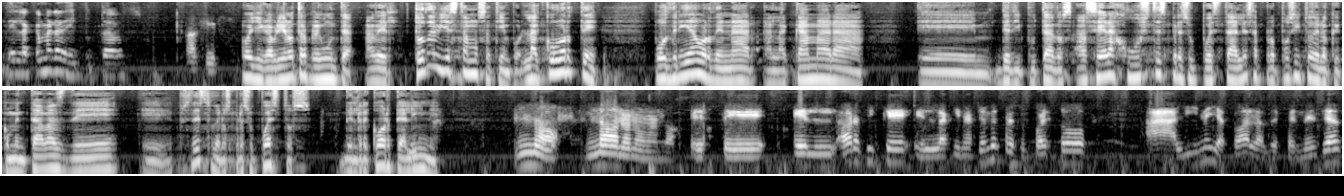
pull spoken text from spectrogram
De la Cámara de Diputados. Así es. Oye, Gabriel, otra pregunta. A ver, todavía estamos a tiempo. ¿La Corte podría ordenar a la Cámara eh, de Diputados hacer ajustes presupuestales a propósito de lo que comentabas de, eh, pues de esto, de los presupuestos, del recorte al INE? No, no, no, no, no, no. Este, el, ahora sí que la asignación del presupuesto al INE y a todas las dependencias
